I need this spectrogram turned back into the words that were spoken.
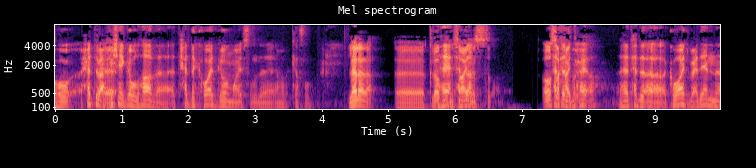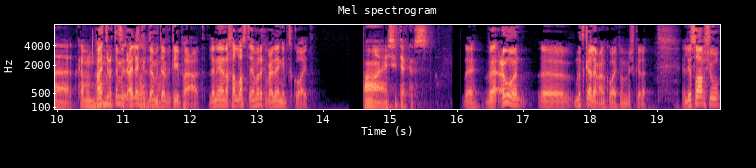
هو حتى بعد آه. في شيء قبل هذا اتحدى Quiet قبل ما يوصل لامريك أصلا. لا لا لا. آه، Cloaked Silence أو صح تحدى آه، Quiet بعدين آه، تكمل هاي تعتمد عليك أنت متى. بتجيبها عاد. لأني أنا خلصت أمريك بعدين جبت Quiet. آه يعني يصير تعكس. إيه. عموما آه، نتكلم عن ال Quiet مو مشكلة. اللي صار شو؟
